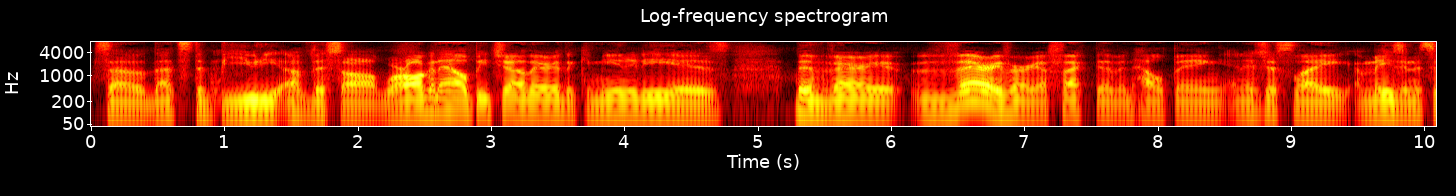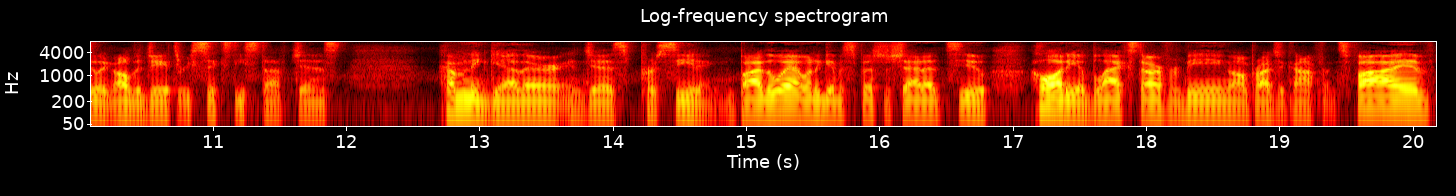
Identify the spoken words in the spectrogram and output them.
So that's the beauty of this all. We're all going to help each other. The community is been very, very, very effective in helping, and it's just like amazing to see like all the J360 stuff just coming together and just proceeding. By the way, I want to give a special shout out to Claudia Blackstar for being on Project Conference 5.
